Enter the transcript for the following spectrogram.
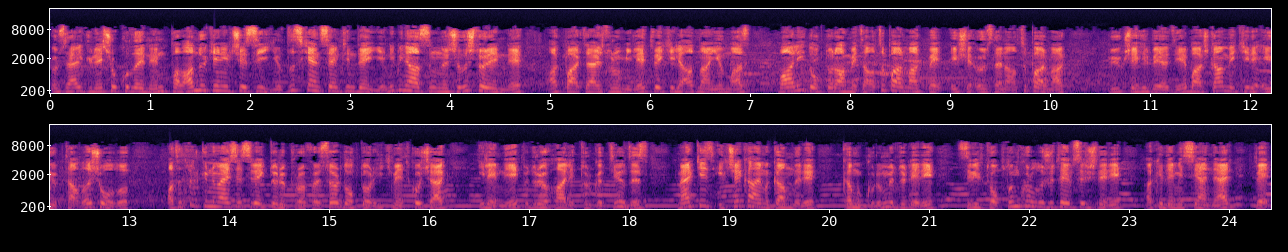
Özel Güneş Okulları'nın Palandöken ilçesi Yıldızkent semtinde yeni binasının açılış törenine AK Parti Erzurum Milletvekili Adnan Yılmaz, Vali Doktor Ahmet Altıparmak ve eşi Özden Altıparmak, Büyükşehir Belediye Başkan Vekili Eyüp Tavlaşoğlu, Atatürk Üniversitesi Rektörü Profesör Doktor Hikmet Koçak, İl Emniyet Müdürü Halit Turgut Yıldız, Merkez İlçe Kaymakamları, Kamu Kurum Müdürleri, Sivil Toplum Kuruluşu temsilcileri, akademisyenler ve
